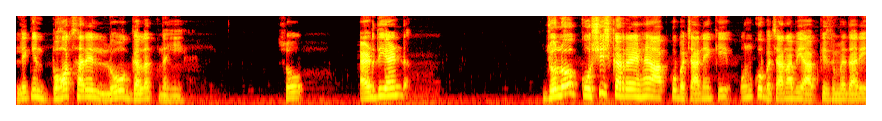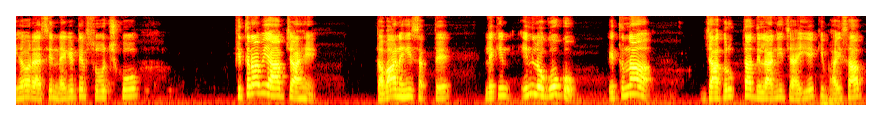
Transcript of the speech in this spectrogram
लेकिन बहुत सारे लोग गलत नहीं है। सो एट द एंड जो लोग कोशिश कर रहे हैं आपको बचाने की, उनको बचाना भी आपकी ज़िम्मेदारी है और ऐसी नेगेटिव सोच को कितना भी आप चाहें दबा नहीं सकते, लेकिन इन लोगों को इतना जागरूकता दिलानी चाहिए कि भाई साहब,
